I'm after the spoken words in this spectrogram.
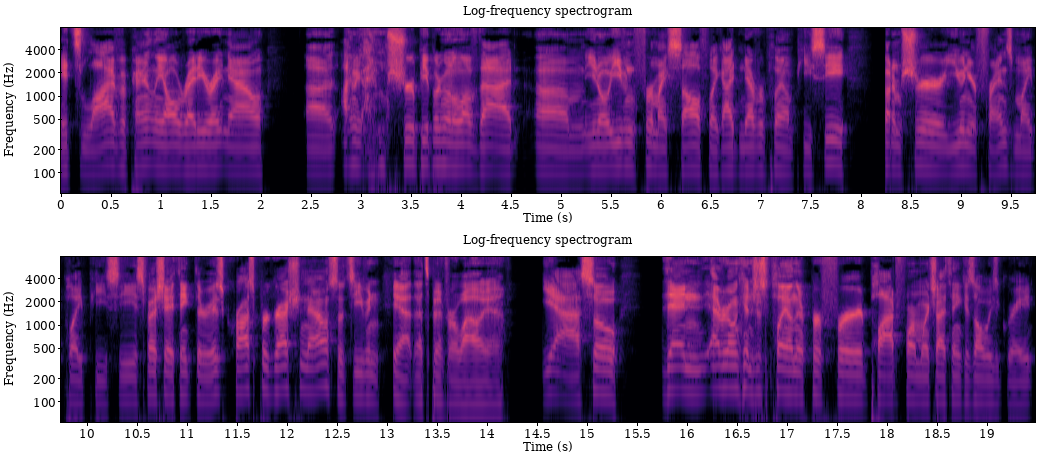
it's live apparently already right now. Uh, I mean, I'm sure people are going to love that. Um, you know, even for myself, like I'd never play on PC, but I'm sure you and your friends might play PC. Especially, I think there is cross progression now, so it's even Yeah, that's been for a while. Yeah. yeah, so then everyone can just play on their preferred platform, which I think is always great.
